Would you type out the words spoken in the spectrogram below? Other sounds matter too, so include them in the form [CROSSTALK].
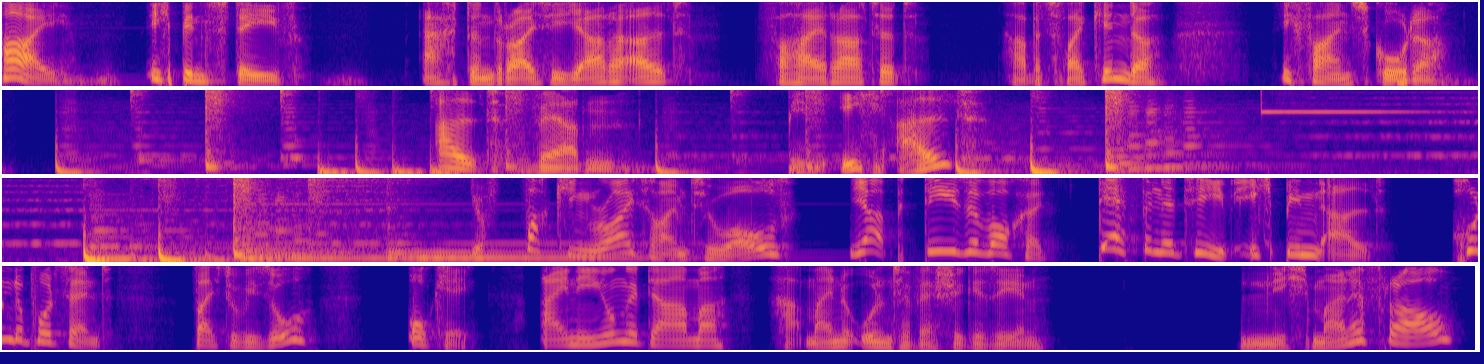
Hi, ich bin Steve, 38 Jahre alt, verheiratet, habe zwei Kinder. Ich fahre ein Skoda. Alt werden. Bin ich alt? You're fucking right, I'm too old. Yep, diese Woche definitiv, ich bin alt. 100%. Weißt du wieso? Okay, eine junge Dame hat meine Unterwäsche gesehen. Nicht meine Frau.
